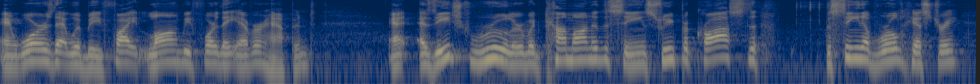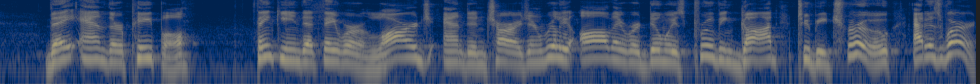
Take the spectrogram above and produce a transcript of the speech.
and wars that would be fought long before they ever happened. As each ruler would come onto the scene, sweep across the, the scene of world history, they and their people, thinking that they were large and in charge, and really all they were doing was proving God to be true at His word.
